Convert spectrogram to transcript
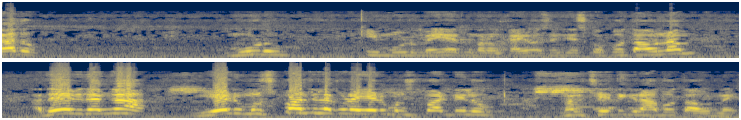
కాదు మూడు కి మూడు మేయర్లు మనం కైవసం చేసుకోపోతా ఉన్నాం. అదేవిధంగా ఏడు మున్సిపాలిటీలు కూడా ఏడు మున్సిపాలిటీలు మన చేతికి రాబోతా ఉన్నాయి.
